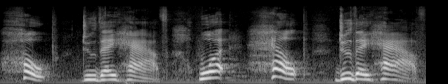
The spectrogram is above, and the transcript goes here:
hope do they have? What help do they have?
